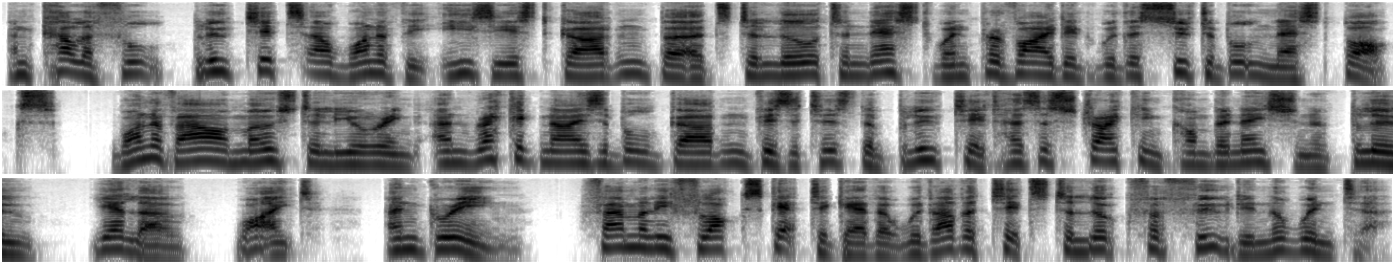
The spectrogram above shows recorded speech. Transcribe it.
and colorful. Blue tits are one of the easiest garden birds to lure to nest when provided with a suitable nest box. One of our most alluring and recognizable garden visitors the blue tit has a striking combination of blue, yellow, white, and green. Family flocks get together with other tits to look for food in the winter.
